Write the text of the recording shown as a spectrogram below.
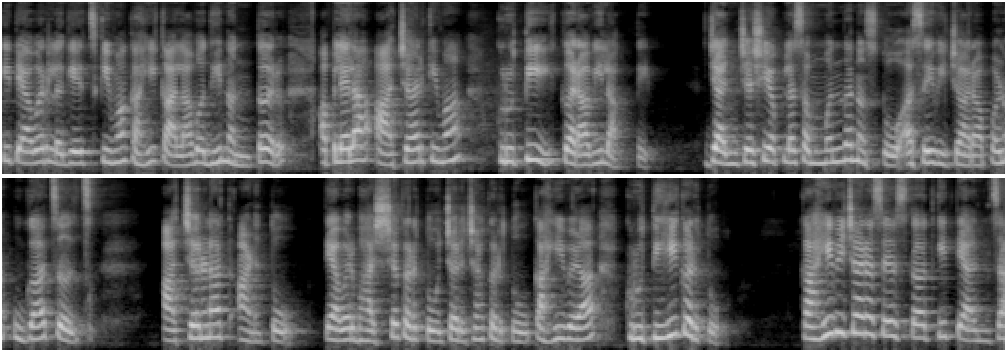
की त्यावर लगेच किंवा काही कालावधीनंतर आपल्याला आचार किंवा कृती करावी लागते. ज्यांच्याशी आपला संबंध नसतो असे विचार आपण उगाचच आचरणात आणतो. त्यावर भाष्य करतो चर्चा करतो काही वेळा कृतीही करतो. काही विचार असे असतात की त्यांचा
